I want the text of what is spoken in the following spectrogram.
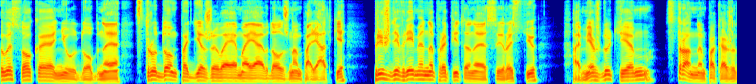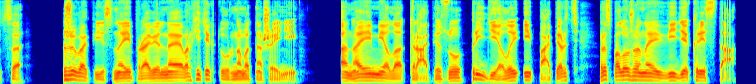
высокая, неудобная, с трудом поддерживаемая в должном порядке, преждевременно пропитанная сыростью, а между тем странным покажется живописное и правильное в архитектурном отношении. Она имела трапезу, пределы и паперть, расположенные в виде креста,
